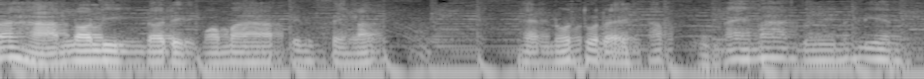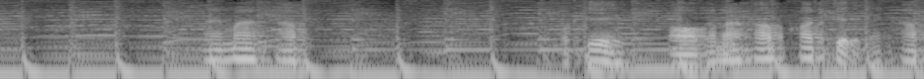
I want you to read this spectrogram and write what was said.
ทหารลอลิงดอเด็กมามาเป็นสัญลักษณ์แทนโน้ตตัวใดครับโหง่ายมากเลยนักเรียนง่ายมากครับ โอเคต่อกันนะครับข้อ7นะครับ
